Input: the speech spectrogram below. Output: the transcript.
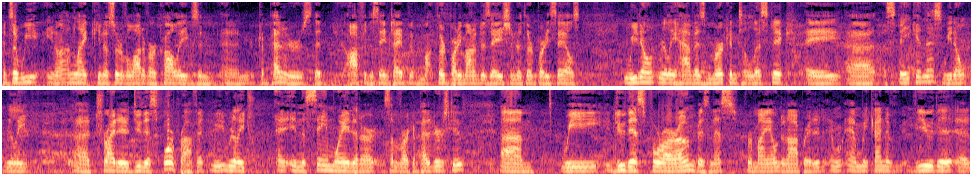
And so we, you know, unlike you know, sort of a lot of our colleagues and, and competitors that offer the same type of third-party monetization or third-party sales, we don't really have as mercantilistic a, uh, a stake in this. We don't really uh, try to do this for profit. We really, tr- in the same way that our some of our competitors do. Um, we do this for our own business, for my owned and operated, and, and we kind of view that uh,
